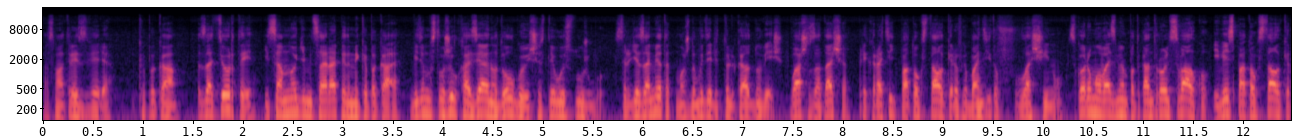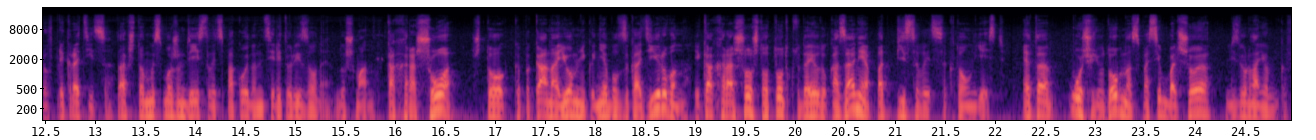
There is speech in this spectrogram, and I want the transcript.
Осмотреть зверя. КПК. Затертый и со многими царапинами КПК. Видимо, служил хозяину долгую и счастливую службу. Среди заметок можно выделить только одну вещь. Ваша задача – прекратить поток сталкеров и бандитов в лощину. Скоро мы возьмем под контроль свалку, и весь поток сталкеров прекратится. Так что мы сможем действовать спокойно на территории зоны. Душман. Как хорошо, что КПК наемника не был закодирован, и как хорошо, что тот, кто дает указания, подписывается, кто он есть. Это очень удобно, спасибо большое, лидер наемников.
